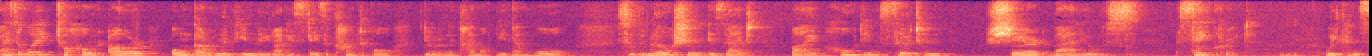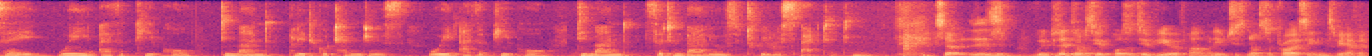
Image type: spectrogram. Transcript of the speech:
as a way to hold our own government in the United States accountable during the time of Vietnam War. So the notion is that by holding certain shared values sacred, we can say we as a people demand political changes, we as a people demand certain values to be respected. So this is, we present obviously a positive view of harmony, which is not surprising because we have a,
